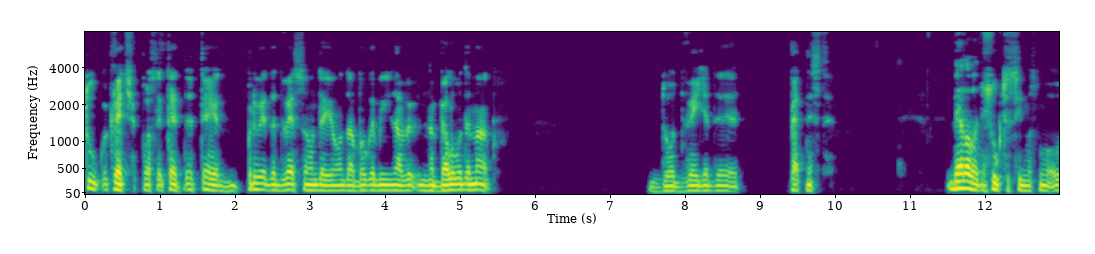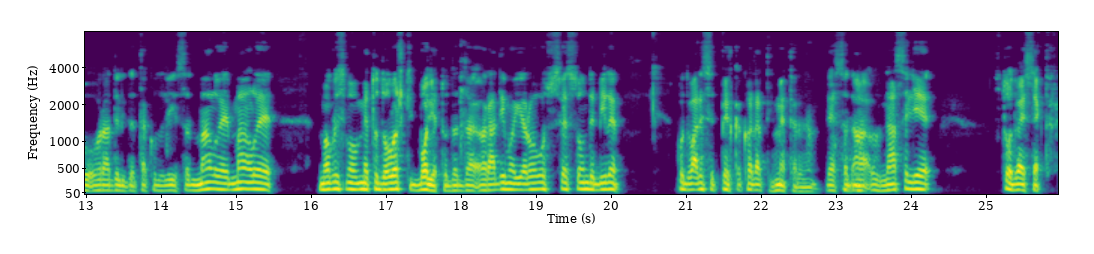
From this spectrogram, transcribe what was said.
tu kreće, posle te, te prve da dve sonde i onda, boga mi, na, na Belovodama do 2015. Belovode. Sukcesivno smo radili da tako da li sad malo je, malo je, mogli smo metodološki bolje to da, da radimo, jer ovo su sve sonde bile po 25 kvadratnih metara. Da. E sad, a naselje je 120 hektara.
